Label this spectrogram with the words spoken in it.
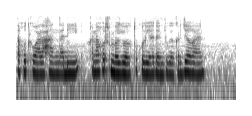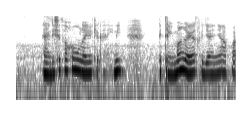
takut kewalahan tadi. Karena aku harus membagi waktu kuliah dan juga kerja kan. Nah di situ aku mulai mikir ah, ini diterima nggak ya kerjanya? Apa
